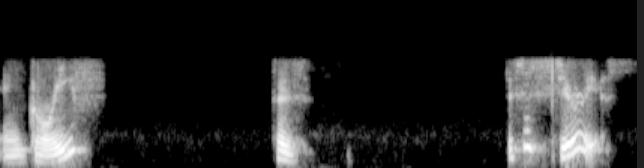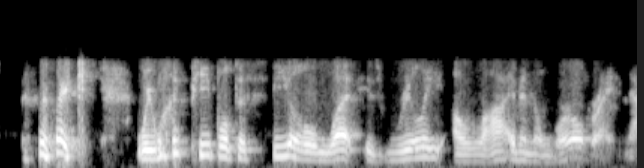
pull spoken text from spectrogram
and grief because this is serious. like we want people to feel what is really alive in the world right now.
